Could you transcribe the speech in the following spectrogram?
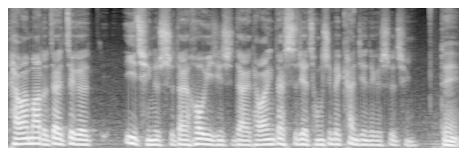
台湾 model 在这个疫情的时代、后疫情时代，台湾在世界重新被看见这个事情？对，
